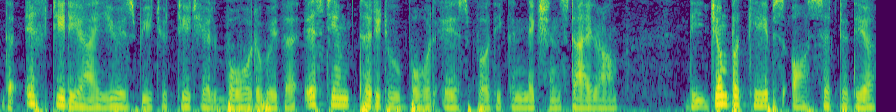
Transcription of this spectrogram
the FTDI USB to TTL board with the STM32 board as per the connections diagram. The jumper capes are set to their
